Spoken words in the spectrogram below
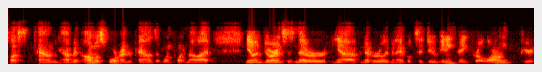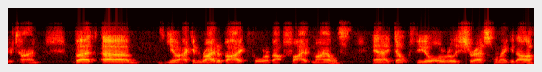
plus pound. I've been almost 400 pounds at one point in my life. You know, endurance has never, you know, I've never really been able to do anything for a long period of time. But, um, you know, I can ride a bike for about five miles and I don't feel overly stressed when I get off.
